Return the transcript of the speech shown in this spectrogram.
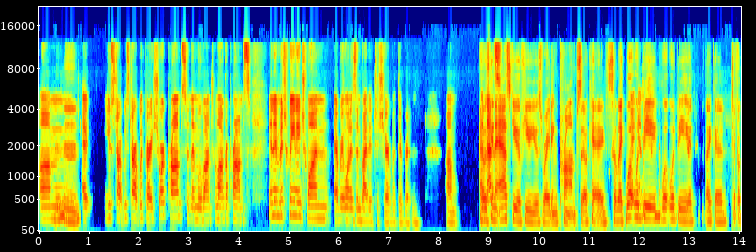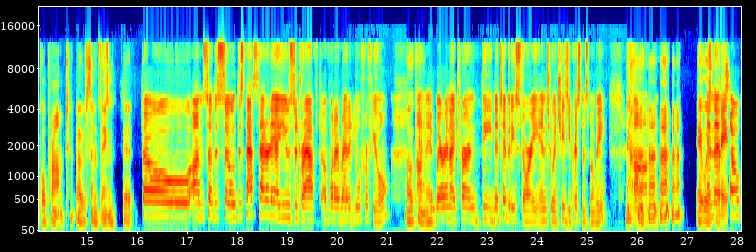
Um, Mhm. it- you start. We start with very short prompts, and then move on to longer prompts. And in between each one, everyone is invited to share what they've written. Um, I was going to ask you if you use writing prompts. Okay. So like what would be, what would be a, like a typical prompt of something that, so, um, so this so this past Saturday, I used a draft of what I read at Yule for Fuel, um, okay. and wherein I turned the nativity story into a cheesy Christmas movie. um, It was and then great. so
